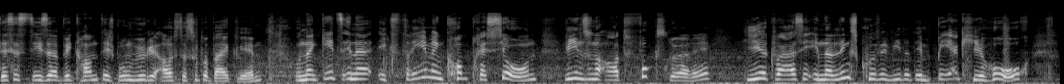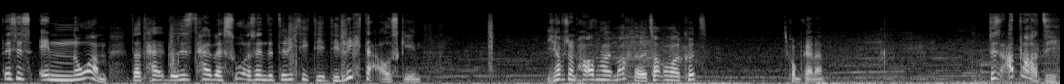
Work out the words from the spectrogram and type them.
Das ist dieser bekannte Sprunghügel aus der Superbike WM. Und dann geht es in einer extremen Kompression, wie in so einer Art Fuchsröhre, hier quasi in der Linkskurve wieder den Berg hier hoch. Das ist enorm. Das ist teilweise so, als wenn da richtig die, die Lichter ausgehen. Ich habe schon ein paar Aufnahmen gemacht, aber jetzt warten wir mal kurz. Kommt keiner. Das ist abartig.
